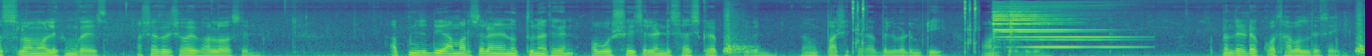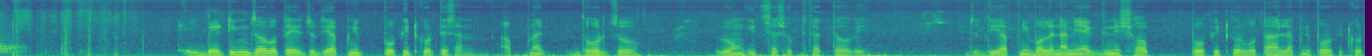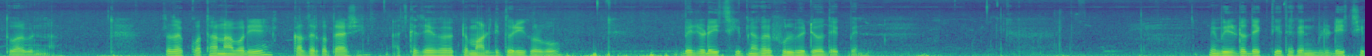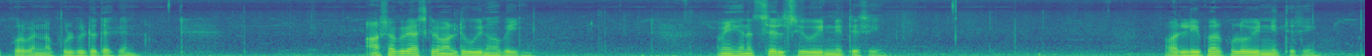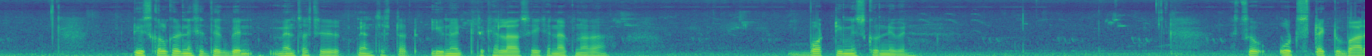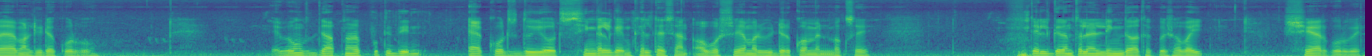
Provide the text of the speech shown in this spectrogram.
আসসালামু আলাইকুম গাইস আশা করি সবাই ভালো আছেন। আপনি যদি আমার চ্যানেলে নতুন না থাকেন, অবশ্যই চ্যানেলটি সাবস্ক্রাইব করে দেবেন এবং পাশে থাকা বেল বাটনটি অন করে দেবেন। আপনাদের একটা কথা বলতে চাই। এই বেটিং জগতে যদি আপনি প্রফিট করতে চান, আপনার ধৈর্য এবং ইচ্ছা শক্তি থাকতে হবে। যদি আপনি বলেন, আমি একদিনে সব প্রফিট করব, তাহলে আপনি প্রফিট করতে পারবেন না। দাদা কথা না বাড়িয়ে কাজের কথায় আসি। আজকে যেভাবে একটা মাল্টি তৈরি করব, ভিডিওটা স্কিপ না করে ফুল ভিডিও দেখবেন। আপনি ভিডিওটা দেখতেই থাকেন, ভিডিওটা স্কিপ করবেন না, ফুল ভিডিও দেখেন। আশা করি আজকের মালটি উইন হবেই। আমি এখানে চেলসি উইন নিতেছি। আবার লিভারপুলও উইন নিতেছি। স্কল করে নিচে দেখবেন ম্যানচেস্টার ম্যানচেস্টার ইউনাইটেড খেলা আছে, এখানে আপনারা বটটি মিস করে নেবেন। তো ওটসটা একটু বাড়ায় মাল্টিটা করব। এবং যদি আপনারা প্রতিদিন এক ওটস দুই ওটস সিঙ্গেল গেম খেলতে চান, অবশ্যই আমার ভিডিওর কমেন্ট বক্সে টেলিগ্রাম চ্যানেলের লিঙ্ক দেওয়া থাকবে, সবাই শেয়ার করবেন।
